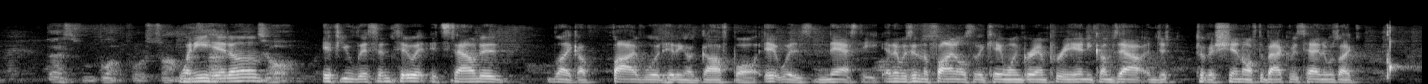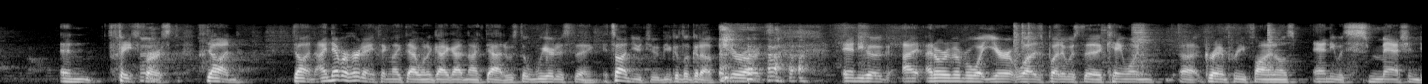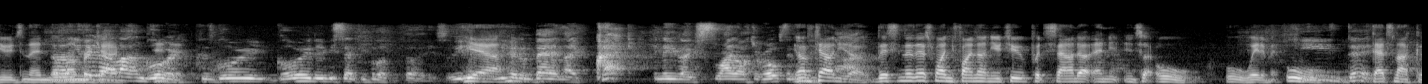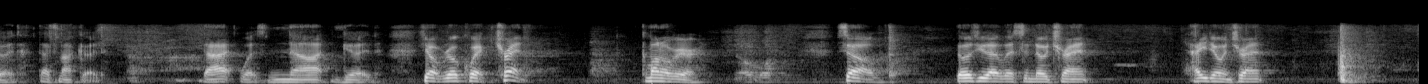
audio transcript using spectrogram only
That's from blunt force trauma. When he hit him- if you listen to it, it sounded like a five wood hitting a golf ball. It was nasty. And it was in the finals of the K1 Grand Prix, and he comes out and just took a shin off the back of his head and it was like, and face first. Done. Done. I never heard anything like that when a guy got knocked out. It was the weirdest thing. It's on YouTube. You could look it up. Peter Aerts, Andy Hug. I, I don't remember what year it was, but it was the K1 uh, Grand Prix finals. Andy was smashing dudes, and then the No, you hear that lumberjack. a lot in glory, because glory, glory, they be setting people up for failure. So you hear, Yeah. you hear them bad like crack, and then you like slide off the ropes. And I'm telling you though, listen to this one. You find it on YouTube, put the sound up, and it's like, oh, oh, wait a minute, ooh, He's dead. that's not good. That's not good. That was not good. Yo, real quick, Trent, come on over here. So, those of you that listen know Trent. How you doing, Trent?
